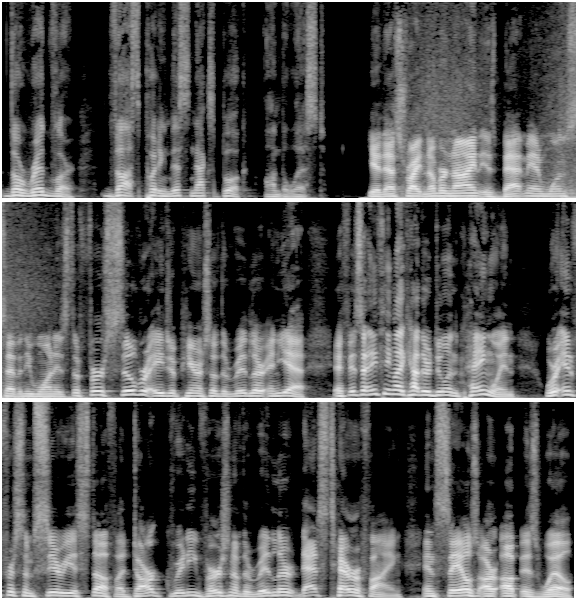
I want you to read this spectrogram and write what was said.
the Riddler, thus putting this next book on the list. Yeah, that's right. Number nine is Batman 171. It's the first Silver Age appearance of the Riddler. And yeah, if it's anything like how they're doing Penguin, we're in for some serious stuff. A dark, gritty version of the Riddler, that's terrifying. And sales are up as well.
